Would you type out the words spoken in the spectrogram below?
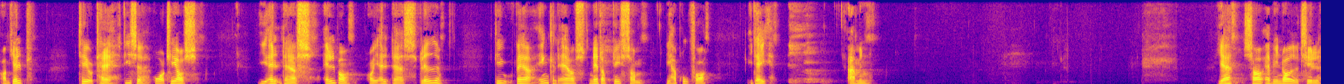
om hjælp til at tage disse ord til os i al deres alvor og i al deres glæde. Giv hver enkelt af os netop det, som vi har brug for. i dag. Amen. Ja, så er vi nået til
